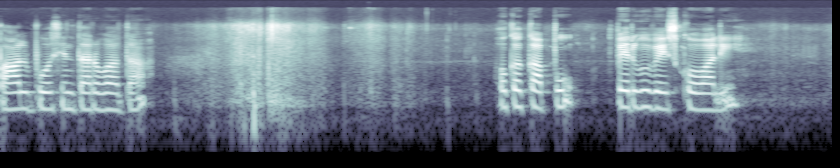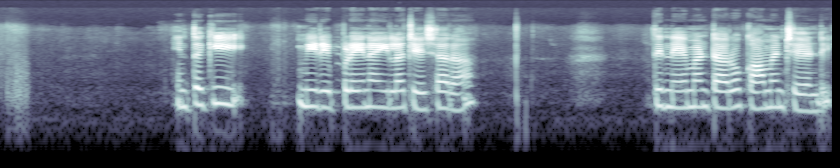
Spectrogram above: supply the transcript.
పాలు పోసిన తర్వాత ఒక కప్పు పెరుగు వేసుకోవాలి. ఇంతకీ మీరు ఎప్పుడైనా ఇలా చేశారా? దీన్ని ఏమంటారో కామెంట్ చేయండి.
